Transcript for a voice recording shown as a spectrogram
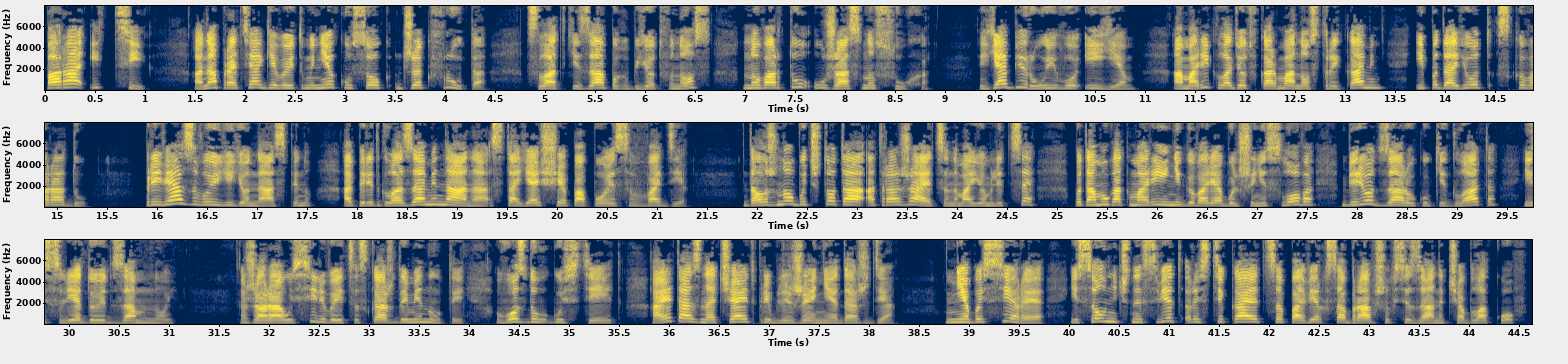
«Пора идти!» Она протягивает мне кусок джекфрута. Сладкий запах бьет в нос, но во рту ужасно сухо. Я беру его и ем, а Мари кладет в карман острый камень и подает сковороду. Привязываю ее на спину, а перед глазами Нана, стоящая по пояс в воде. Должно быть, что-то отражается на моем лице, потому как Мария, не говоря больше ни слова, берет за руку Кедлата и следует за мной. Жара усиливается с каждой минутой, воздух густеет, а это означает приближение дождя. Небо серое, и солнечный свет растекается поверх собравшихся за ночь облаков.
